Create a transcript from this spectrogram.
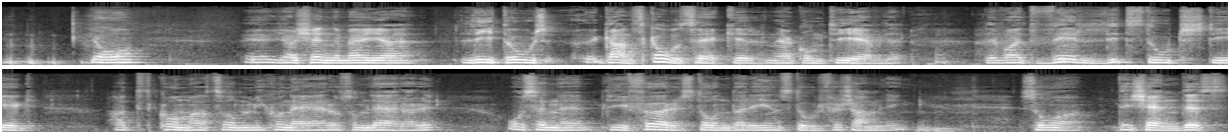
Mm. Ja, eh, jag kände mig eh, lite os ganska osäker när jag kom till Gävle. Det var ett väldigt stort steg att komma som missionär och som lärare och sen eh, bli föreståndare i en stor församling. Så det kändes.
